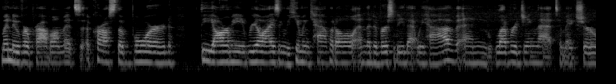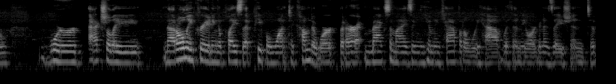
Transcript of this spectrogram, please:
maneuver problem. It's across the board the Army realizing the human capital and the diversity that we have and leveraging that to make sure we're actually not only creating a place that people want to come to work, but are maximizing the human capital we have within the organization to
